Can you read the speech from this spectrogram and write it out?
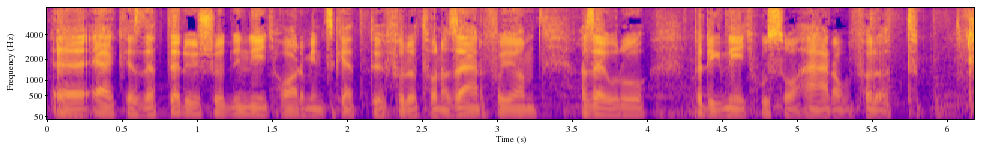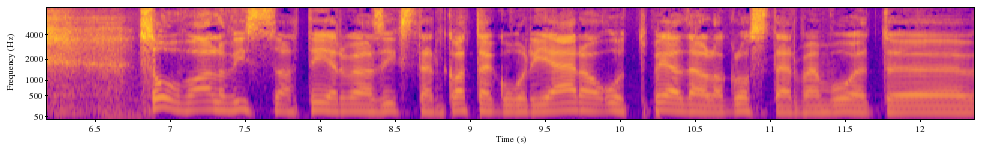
eh, elkezdett erősödni, 4,32 fölött van az árfolyam, az euró pedig 4,23 fölött. Szóval visszatérve az x kategóriára, ott például a Glosterben volt ö,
